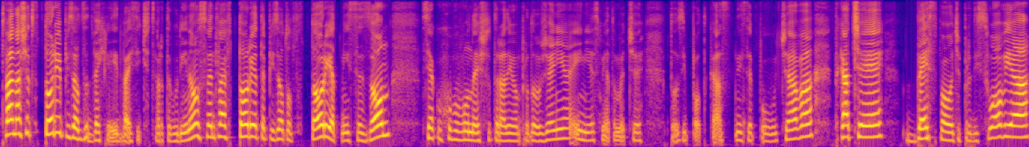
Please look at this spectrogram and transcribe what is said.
Това е нашият втори епизод за 2024 година. Освен това е вторият епизод от вторият ни сезон. Всяко хубаво нещо трябва да има продължение и ние смятаме, че този подкаст ни се получава. Така че, без повече предисловия,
